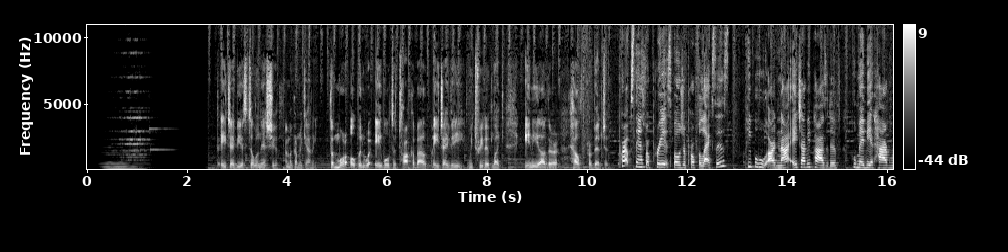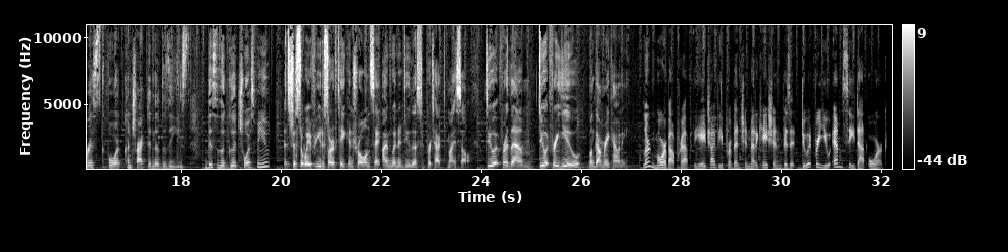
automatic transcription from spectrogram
HIV is still an issue in Montgomery County. The more open we're able to talk about HIV, we treat it like any other health prevention. PrEP stands for pre exposure prophylaxis. People who are not HIV positive who may be at high risk for contracting the disease. This is a good choice for you. It's just a way for you to sort of take control and say, I'm going to do this to protect myself. Do it for them, do it for you, Montgomery County. Learn more about PrEP, the HIV prevention medication. Visit doitforyoumc.org.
